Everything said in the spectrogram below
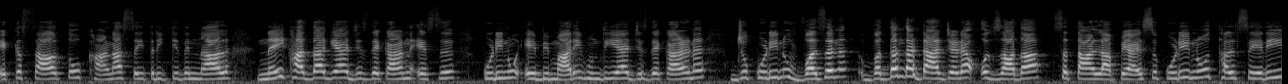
ਇੱਕ ਸਾਲ ਤੋਂ ਖਾਣਾ ਸਹੀ ਤਰੀਕੇ ਦੇ ਨਾਲ ਨਹੀਂ ਖਾਦਾ ਗਿਆ ਜਿਸ ਦੇ ਕਾਰਨ ਇਸ ਕੁੜੀ ਨੂੰ ਇਹ ਬਿਮਾਰੀ ਹੁੰਦੀ ਹੈ ਜਿਸ ਦੇ ਕਾਰਨ ਜੋ ਕੁੜੀ ਨੂੰ ਵਜ਼ਨ ਵਧਣ ਦਾ ਡਰ ਜਿਹੜਾ, ਉਹ ਜ਼ਿਆਦਾ ਸਤਾਉਣ ਲੱਗ ਪਿਆ। ਇਸ ਕੁੜੀ ਨੂੰ ਥਲਸੇਰੀ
